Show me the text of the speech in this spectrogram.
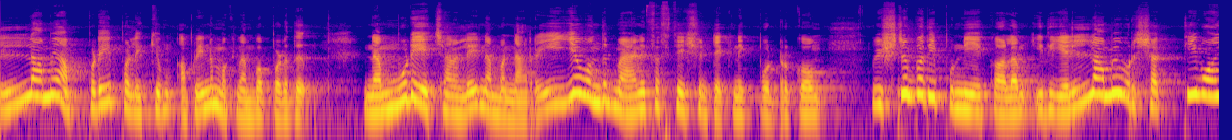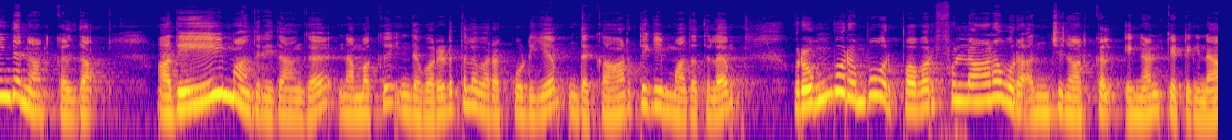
எல்லாமே அப்படியே பழிக்கும் அப்படின்னு நமக்கு நம்பப்படுது. நம்முடைய சேனலே நம்ம நிறைய வந்து மேனிஃபெஸ்டேஷன் டெக்னிக் போட்டிருக்கோம். விஷ்ணுபதி புண்ணிய காலம் இது எல்லாமே ஒரு சக்தி வாய்ந்த நாட்கள் தான் அதே மாதிரி தாங்க நமக்கு இந்த வருடத்தில் வரக்கூடிய இந்த கார்த்திகை மாதத்தில் ரொம்ப ரொம்ப ஒரு பவர்ஃபுல்லான ஒரு அஞ்சு நாட்கள். என்னன்னு கேட்டிங்கன்னா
